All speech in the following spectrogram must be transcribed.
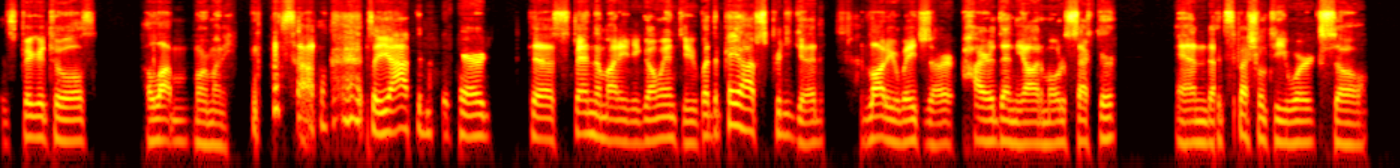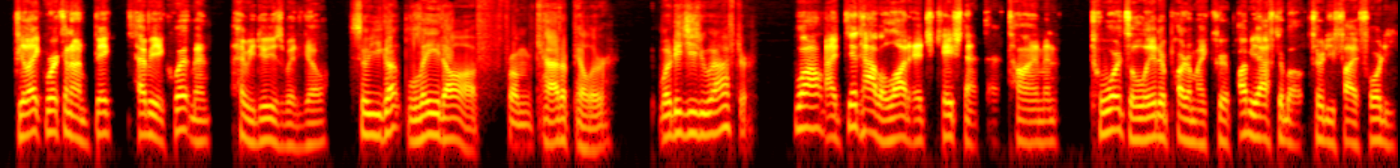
it's bigger tools, a lot more money. so, so you have to be prepared to spend the money to go into, but the payoff's pretty good. A lot of your wages are higher than the automotive sector and it's specialty work. So if you like working on big, heavy equipment, heavy duty is the way to go. So you got laid off from Caterpillar. What did you do after? Well, I did have a lot of education at that time. And towards the later part of my career, probably after about 35, 40,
